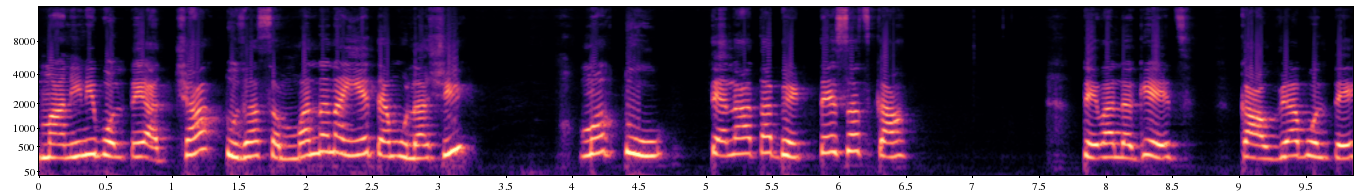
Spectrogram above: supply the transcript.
मानिनी बोलते अच्छा तुझा संबंध नाहीये त्या मुलाशी? मग तू त्याला आता भेटतेसच का? तेव्हा लगेच काव्या बोलते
